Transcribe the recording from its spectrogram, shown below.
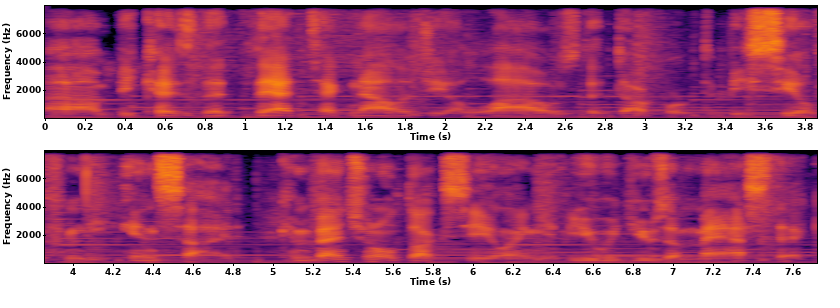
um, because that, that technology allows the ductwork to be sealed from the inside. Conventional duct sealing, you would use a mastic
